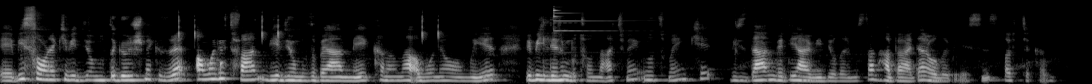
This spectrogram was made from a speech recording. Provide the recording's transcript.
Bir sonraki videomuzda görüşmek üzere ama lütfen videomuzu beğenmeyi, kanala abone olmayı ve bildirim butonunu açmayı unutmayın ki bizden ve diğer videolarımızdan haberdar olabilirsiniz. Hoşçakalın.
